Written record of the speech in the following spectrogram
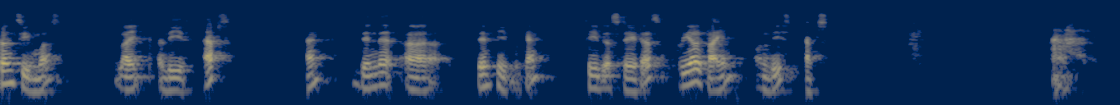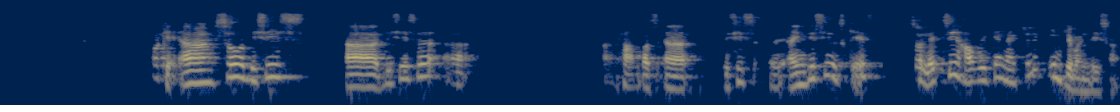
consumers, like these apps, and then the uh, then people can see the status real time on these apps. Okay, uh, so this is uh, this is a, sample, uh, this is uh, in this use case. So let's see how we can actually implement this one.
